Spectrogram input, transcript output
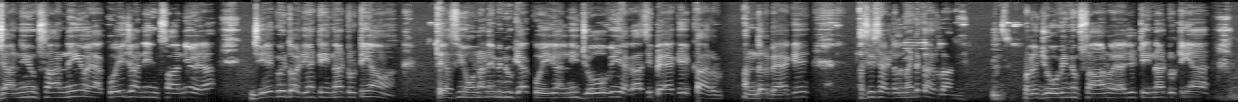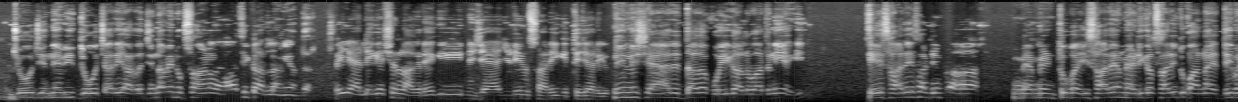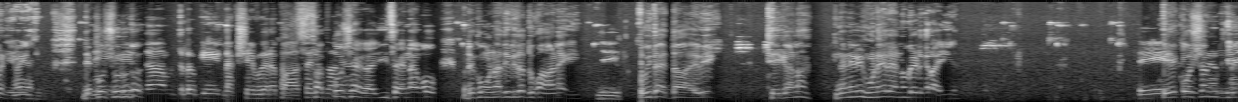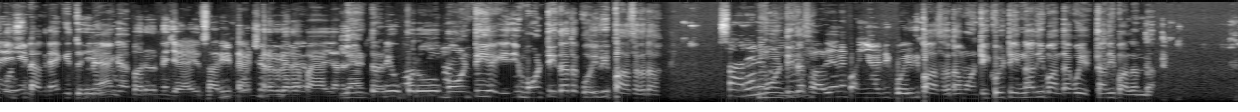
ਜਾਨੀ ਨੁਕਸਾਨ ਨਹੀਂ ਹੋਇਆ, ਕੋਈ ਜਾਨੀ ਨੁਕਸਾਨ ਨਹੀਂ ਹੋਇਆ, ਜੇ ਕੋਈ ਤੁਹਾਡੀਆਂ ਟੀਨਾ ਟੁੱਟੀਆਂ ਵਾ, ਤੇ ਅਸੀਂ ਉਹਨਾਂ ਨੇ ਮੈਨੂੰ ਕਿਹਾ, ਕੋਈ ਗੱਲ ਨਹੀਂ, ਜੋ ਵੀ ਹੈਗਾ, ਅਸੀਂ ਬਹਿ ਕੇ ਘਰ ਅੰਦਰ ਬਹਿ ਕੇ ਅਸੀਂ ਸੈਟਲਮੈਂਟ ਕਰ ਲਾਂਗੇ। ਮਤਲਬ ਜੋ ਵੀ ਨੁਕਸਾਨ ਹੋਇਆ ਜੇ ਟੀਨਾ ਟੁੱਟੀਆਂ ਜੋ ਜਿੰਨੇ ਵੀ 2-4000 ਦਾ ਜਿੰਨਾ ਵੀ ਨੁਕਸਾਨ ਹੋਇਆ ਅਸੀਂ ਕਰ ਲਾਂਗੇ ਅੰਦਰ। ਬਈ ਐਲੀਗੇਸ਼ਨ ਲੱਗ ਰਿਹਾ ਕਿ ਨਜਾਇਜ਼ ਜਿਹੜੀ ਉਸਾਰੀ ਕੀਤੀ ਜਾ ਰਹੀ ਹੋ। ਨਹੀਂ ਨਹੀਂ ਸ਼ਾਇਦ ਇਦਾਂ ਦਾ ਕੋਈ ਗੱਲਬਾਤ ਨਹੀਂ ਹੈਗੀ। ਇਹ ਸਾਰੇ ਸਾਡੇ ਮੈਂ ਮਿੰਟੂ ਭਾਜੀ ਸਾਰੇ ਮੈਡੀਕਲ ਸਾਰੀ ਦੁਕਾਨਾਂ ਇੱਦਾਂ ਹੀ ਬਣੀਆਂ ਹੋਈਆਂ ਦੇਖੋ ਸ਼ੁਰੂ ਤੋਂ ਮਤਲਬ ਕਿ ਨਕਸ਼ੇ ਵਗੈਰਾ ਪਾਸ ਹੈ ਸਭ ਕੁਝ ਹੈਗਾ ਜੀ ਇਹਨਾਂ ਕੋ ਦੇਖੋ ਉਹਨਾਂ ਦੀ ਵੀ ਤਾਂ ਦੁਕਾਨ ਹੈਗੀ? ਜੀ। ਉਹ ਵੀ ਤਾਂ ਇਦਾਂ ਇਹ ਵੀ ਠੀਕ ਆ ਨਾ। ਇਹਨਾਂ ਨੇ ਵੀ ਹੁਣੇ ਰੈਨੋਵੇਟ ਕਰਾਈ ਹੈ। ਤੇ ਇਹ question- ਇਹ question- ਲੱਗ ਰਿਹਾ ਕਿ ਤੁਸੀਂ ਉੱਪਰ ਨਜਾਇਜ਼ ਸਾਰੀ ਲੈਂਟਰ ਵਗੈਰਾ ਪਾਇਆ ਜਾ ਰਿਹਾ ਲੈਂਟਰ ਨਹੀਂ ਉੱਪਰ ਉਹ ਮੌਂਟੀ ਹੈਗੀ ਜੀ ਮੌਂਟੀ ਦਾ ਤਾਂ ਕੋਈ ਵੀ ਪਾ ਸਕਦਾ। ਸਾਰਿਆਂ ਨੇ ਮੌਂਟੀ ਤਾਂ ਸਾਰਿਆਂ ਨੇ ਪਾਈਆਂ ਜੀ ਕੋਈ ਵੀ ਪਾ ਸਕਦਾ ਮੌਂਟੀ ਕੋਈ ਟੀਨਾ ਦੀ ਪਾਉਂਦਾ ਕੋਈ ਇੱਟਾਂ ਦੀ ਪਾ ਲੈਂਦਾ।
